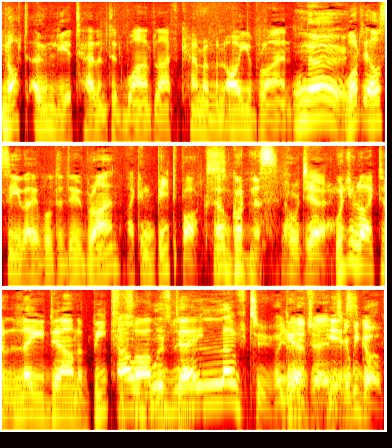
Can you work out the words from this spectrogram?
not only a talented wildlife cameraman, are you, Brian? No. What else are you able to do, Brian? I can beatbox. Oh, goodness. Oh dear. Would you like to lay down a beat for I Father's Day? I would love to. Are you ready, James? yes. Here we go.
